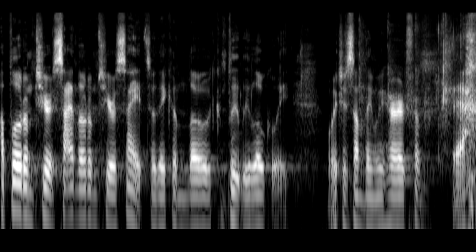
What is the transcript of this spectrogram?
upload them to your, sideload them to your site so they can load completely locally, which is something we heard from, yeah.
